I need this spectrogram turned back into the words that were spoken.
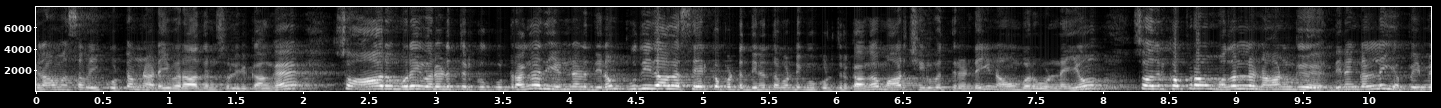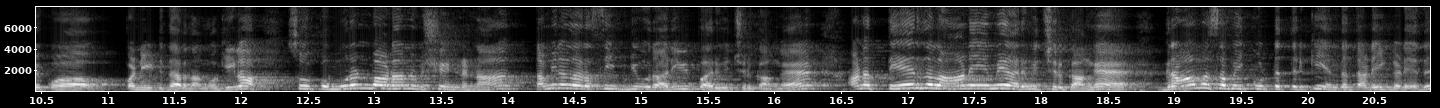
கிராம சபை கூட்டம் நடைபெறாதுன்னு சொல்லியிருக்காங்க. ஸோ ஆறு முறை வருடத்திற்கு கூட்டுறாங்க. அது என்னென்ன தினம்? புதிதாக சேர்க்கப்பட்ட தினத்தை மட்டும் இங்கே கொடுத்துருக்காங்க. மார்ச் இருபத்தி ரெண்டையும் நவம்பர் ஒன்னையும். ஸோ அதுக்கப்புறம் முதல்ல நான்கு தினங்களில் எப்பயுமே பண்ணிட்டு தான் இருந்தாங்க. ஓகேங்களா? ஸோ இப்போ முரண்பாடான விஷயம் என்னன்னா தமிழக அரசு இப்படி ஒரு அறிவிப்பு அறிவிச்சிருக்காங்க. ஆனால் தேர்தல் ஆணையமே அறிவிச்சிருக்காங்க. கிராம சபை கூட்டத்திற்கு எந்த தடையும் கிடையாது.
